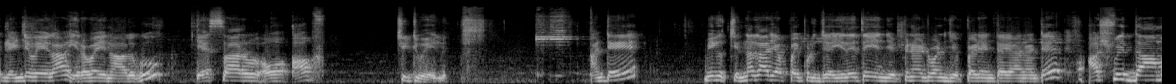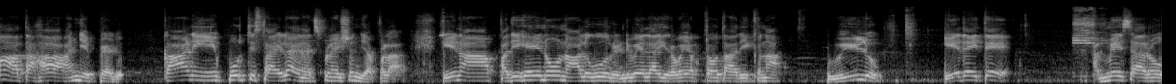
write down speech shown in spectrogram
రెండు వేల ఇరవై నాలుగు ఎస్ఆర్ఓ ఆఫ్ చిట్వేలు. అంటే మీకు చిన్నగా చెప్ప ఇప్పుడు జ- ఏదైతే ఈయన చెప్పినటువంటి చెప్పాడు ఏంటయ్యా అని అంటే అశ్విద్ధామ అతహ అని చెప్పాడు. కానీ పూర్తి స్థాయిలో ఆయన ఎక్స్ప్లెనేషన్ చెప్పాల. ఈయన పదిహేను నాలుగు రెండు వేల ఇరవై ఒకటో తారీఖున వీళ్ళు ఏదైతే అమ్మేశారో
